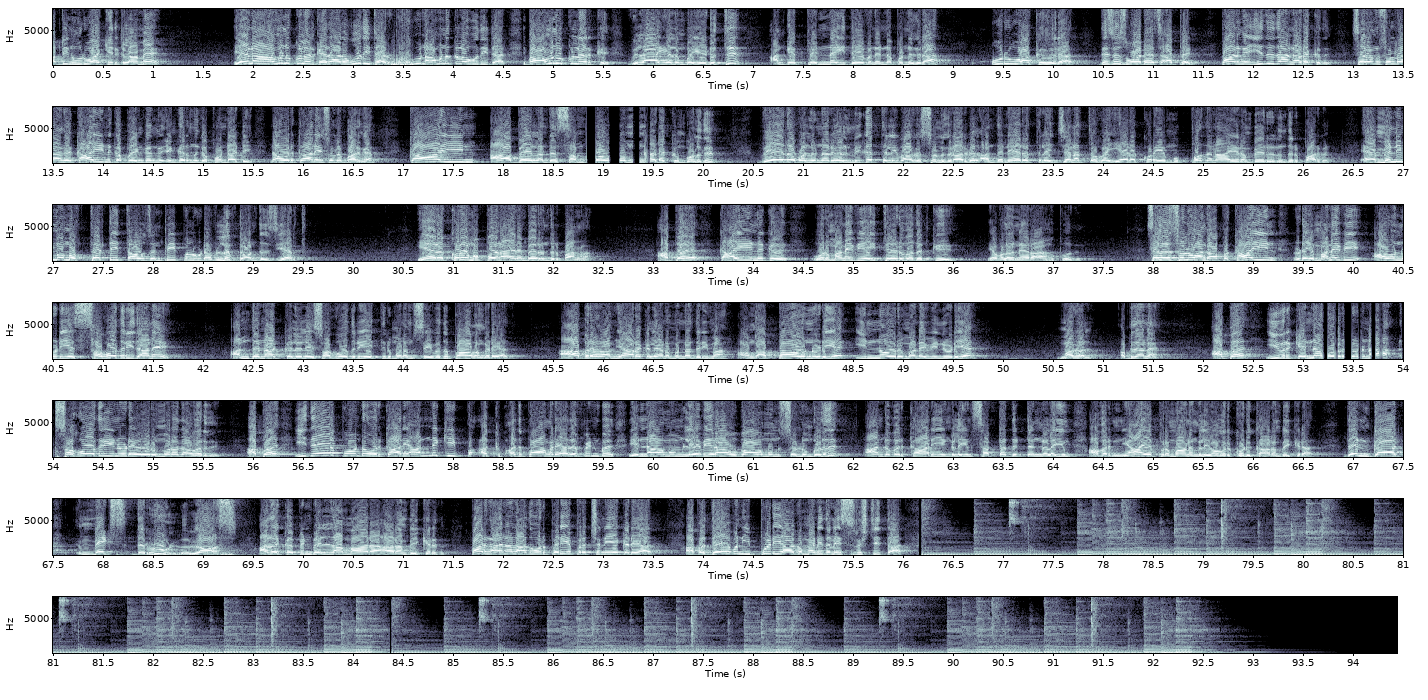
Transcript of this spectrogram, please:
அப்படின்னு உருவாக்கி இருக்கலாமே. ஏன்னா அவனுக்குள்ள இருக்கு ஏதாவது ஊதிட்டார். அவனுக்குள்ள ஊதிட்டார். இப்ப அவனுக்குள்ள இருக்கு. விழா எலும்பை எடுத்து அங்கே பெண்ணை தேவன் என்ன பண்ணுகிறார்? உருவாக்குகிறார். This is what has happen பாருங்க இதுதான் நடக்குது. சிலவங்க சொல்றாங்க காயினுக்கு அப்ப எங்க எங்க இருந்துங்க பொண்டாட்டி? நான் ஒரு காரியம் சொல்றேன் பாருங்க. காயின் ஆபேல் அந்த சம்பவம் நடக்கும் பொழுது வேத வல்லுநர்கள் மிக தெளிவாக சொல்லுகிறார்கள் அந்த நேரத்தில் ஜனத்தொகை ஏறக்குறைய முப்பதனாயிரம் பேர் இருந்திருப்பார்கள். Minimum of thirty thousand people would lived on this earth ஏறக்குறைய முப்பதனாயிரம் பேர் இருந்திருப்பாங்களாம். அப்ப காயினுக்கு ஒரு மனைவியை தேடுவதற்கு எவ்வளவு நேரம் ஆக போகுது? சிலர் சொல்லுவாங்க அப்ப காயினுடைய மனைவி அவனுடைய சகோதரி தானே? அந்த நாட்களிலே சகோதரியை திருமணம் செய்வது பாவம் கிடையாது. ஆபிரகாம் யாரை கல்யாணம் பண்ணா தெரியுமா? அவங்க அப்பாவுடைய இன்னொரு மனைவியினுடைய மகள். அப்படிதானே அப்ப இவருக்கு என்ன வரும்னா சகோதரியினுடைய ஒரு முறை தான் வருது. அப்ப இதே போன்ற ஒரு காரியம் அன்னைக்கு அது பாவம் கிடையாது. அதன் பின்பு என்னாகமும் லேவியரா உபாவமும் சொல்லும் பொழுது ஆண்டவர் காரியங்களையும் சட்ட திட்டங்களையும் அவர் நியாய பிரமாணங்களையும் அவர் கொடுக்க ஆரம்பிக்கிறார். Then God makes the rule laws அதற்கு பின்பு எல்லாம் மாற ஆரம்பிக்கிறது. பாருங்க அதனால அது ஒரு பெரிய பிரச்சனையே கிடையாது. அப்ப தேவன் இப்படியாக மனிதனை சிருஷ்டித்தார்.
